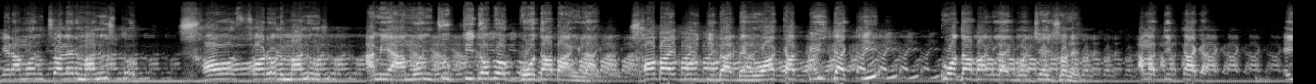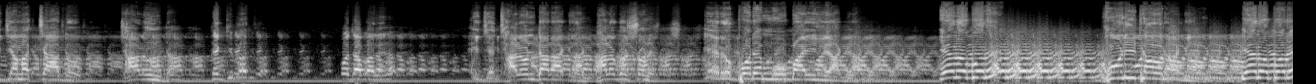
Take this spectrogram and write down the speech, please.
গ্রাম অঞ্চলের মানুষ তো সহজ, সরল মানুষ। আমি এমন চুক্তি দেবো, গোদা বাংলায়। সবাই বুঝতে পারবেন ওয়াকা বিলটা কি? গোদা বাংলায় বলছে, এই শোনেন, আমার দিক টাকা এই যে আমার চাদর, ঝাড়নটা, দেখতে পাচ্ছেন? কোথা বলে না? এই যে ঝাড়নটা রাখলাম, ভালো করে শোনেন এর উপরে মোবাইল রাখলাম। এর উপরে ঘড়িটাও রাখলাম। এর উপরে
